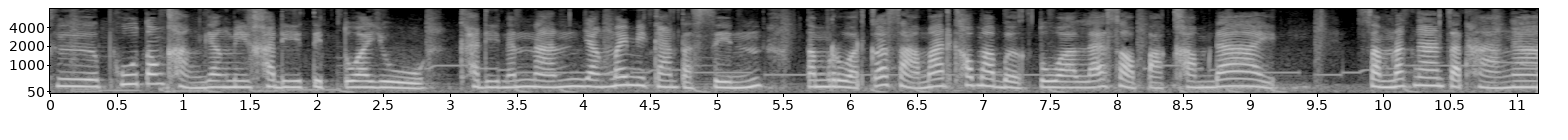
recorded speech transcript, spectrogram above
คือผู้ต้องขังยังมีคดีติดตัวอยู่ คดีนั้นๆ ยังไม่มีการตัดสิน ตำรวจก็สามารถเข้ามาเบิกตัวและสอบปากคำได้ สำนักงานจัดหางา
